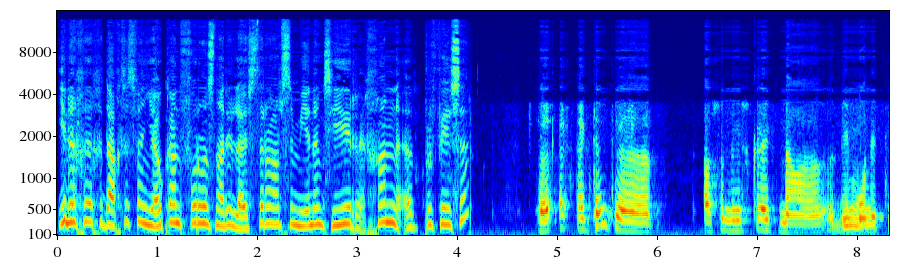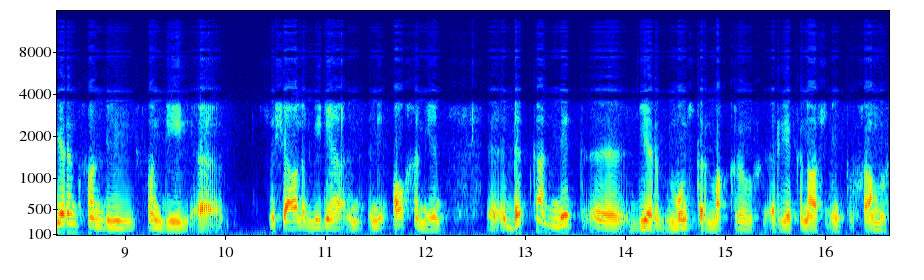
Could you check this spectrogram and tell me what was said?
Enige gedagtes van jou kant vir ons na die luisteraars se menings hier gaan uh, professor? Uh, ek ek dink uh, as ons mens kyk na die monitering van die van die uh, sosiale media in in die algemeen uh, dit kan net uh, deur monster makro rekenaars en programme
